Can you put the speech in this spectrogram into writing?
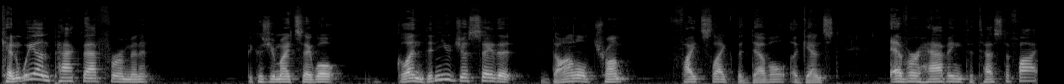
can we unpack that for a minute? Because you might say, well, Glenn, didn't you just say that Donald Trump fights like the devil against ever having to testify?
